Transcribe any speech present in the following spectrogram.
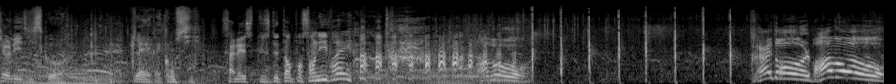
Joli discours. Clair et concis. Ça laisse plus de temps pour s'enivrer. Bravo Très drôle, bravo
